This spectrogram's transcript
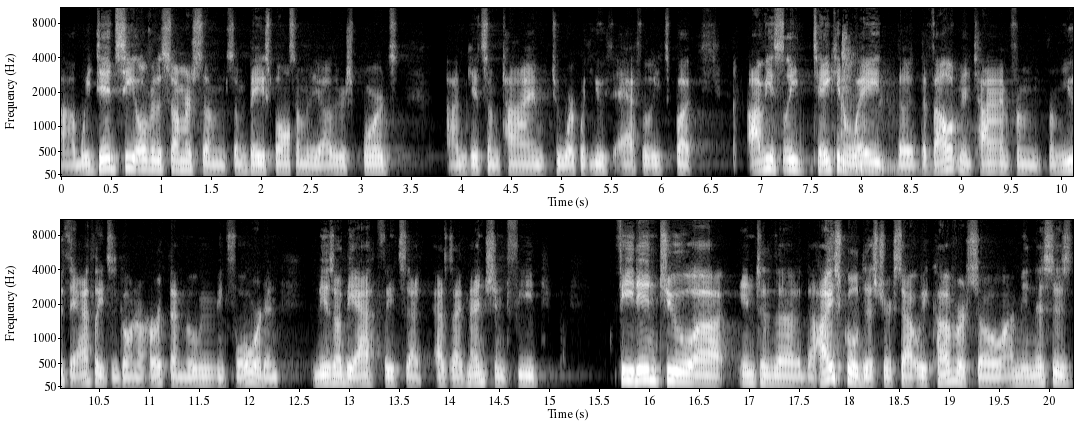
Um, we did see over the summer some some baseball, some of the other sports um, get some time to work with youth athletes, but obviously taking away the development time from from youth athletes is going to hurt them moving forward and, and these are the athletes that as i mentioned feed feed into uh, into the the high school districts that we cover. So i mean this is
